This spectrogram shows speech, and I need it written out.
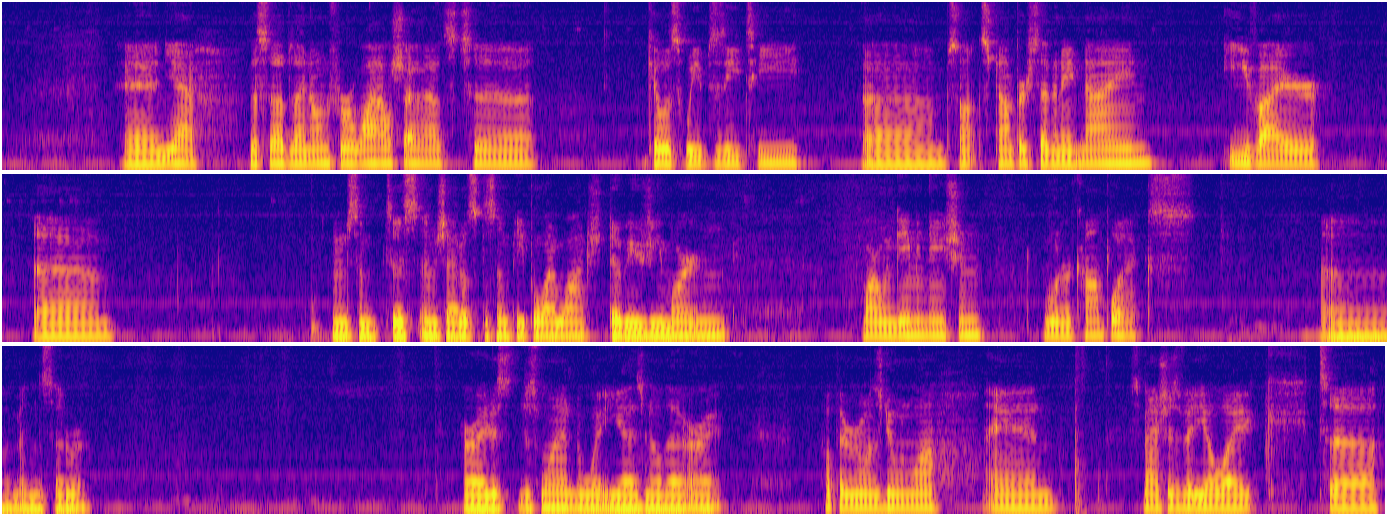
And yeah, the subs I known for a while. Shoutouts to Killer Sweep ZT, um, Stomper seven eight nine, Evire, um, and some to and shoutouts to some people I watch WG Martin, Marlin Gaming Nation, Lunar Complex, um, and etc. Alright, just just wanted to let you guys know that, alright. Hope everyone's doing well and smash this video like to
